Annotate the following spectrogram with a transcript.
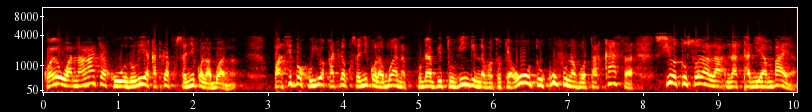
Kwa hiyo wanaacha kuhudhuria katika kusanyiko la bwana. Pasipo kujua katika kusanyiko la bwana kuna vitu vingi vinavyotokea. Huu utukufu unavyotakasa sio tu suala la, la tabia mbaya.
